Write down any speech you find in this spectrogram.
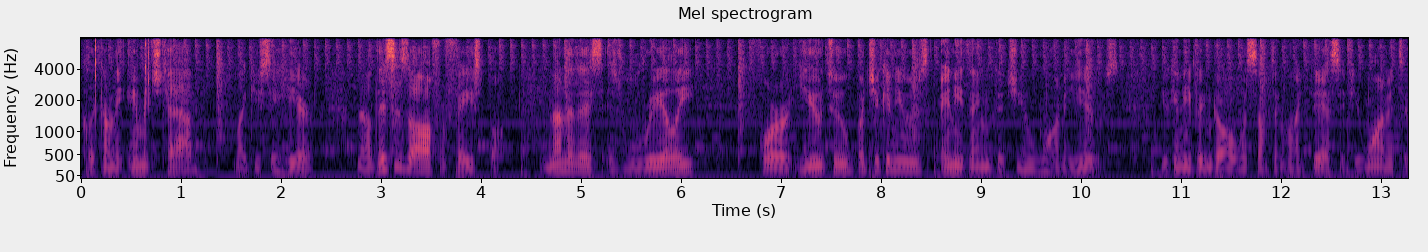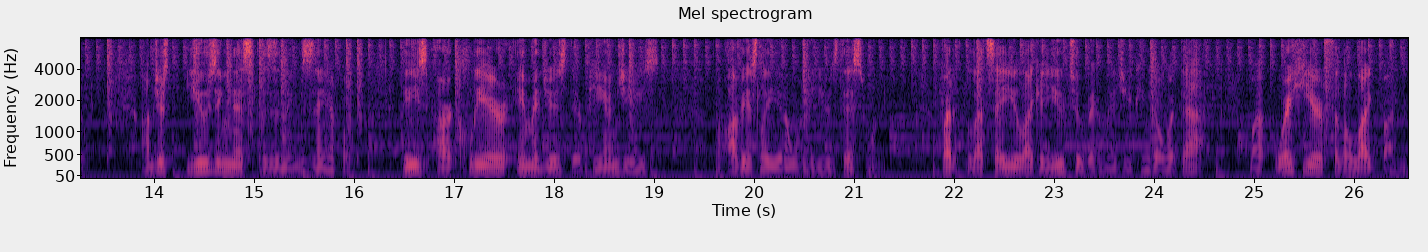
click on the image tab like you see here. Now this is all for Facebook. None of this is really for YouTube, but you can use anything that you want to use. You can even go with something like this if you wanted to. I'm just using this as an example. These are clear images, they're PNGs. Obviously, you don't want to use this one. But let's say you like a YouTube image, you can go with that. But we're here for the like button,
